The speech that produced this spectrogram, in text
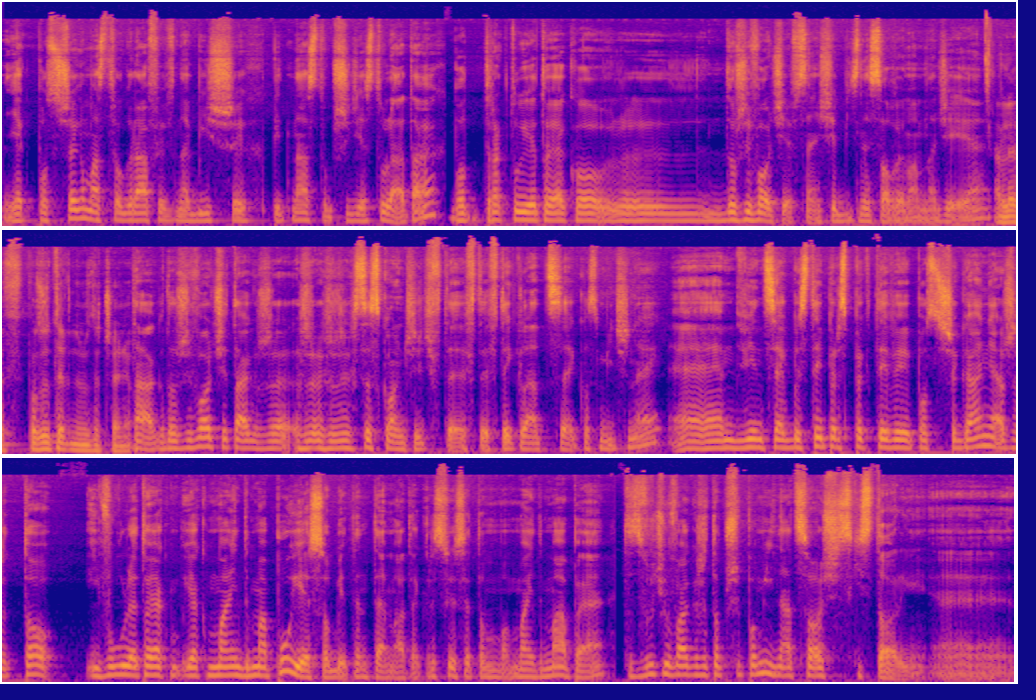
jak postrzegam astrografy w najbliższych 15-30 latach, bo traktuję to jako dożywocie w sensie biznesowym, mam nadzieję. Ale w pozytywnym znaczeniu. Tak, dożywocie tak, że, że, że chcę skończyć w, te, w, te, w tej klatce kosmicznej. E, więc jakby z tej perspektywy postrzegania, że to i w ogóle to, jak, jak mind mapuje sobie ten temat, jak rysuje sobie tą mind mapę, to zwróć uwagę, że to przypomina coś z historii. E,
